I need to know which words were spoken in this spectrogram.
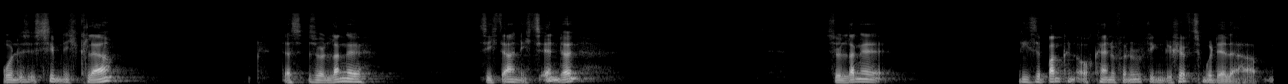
Und es ist ziemlich klar, dass solange sich da nichts ändert, solange diese Banken auch keine vernünftigen Geschäftsmodelle haben,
